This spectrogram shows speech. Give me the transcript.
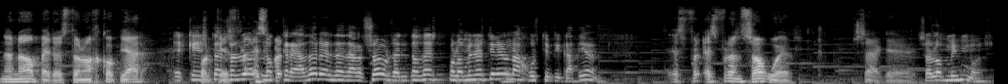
No, no, pero esto no es copiar. Es que estos son es- los, es los por- creadores de Dark Souls, entonces por lo menos tienen una justificación. Es, es From Software. O sea que Son los mismos.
